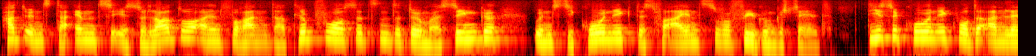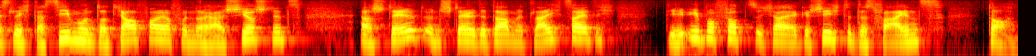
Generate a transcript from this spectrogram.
hat uns der MC Isolator, allen voran der Clubvorsitzende Thomas Sinke, uns die Chronik des Vereins zur Verfügung gestellt. Diese Chronik wurde anlässlich der 700-Jahr-Feier von Neuhaus Schierschnitz erstellt und stellte damit gleichzeitig die über 40 Jahre Geschichte des Vereins dar.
